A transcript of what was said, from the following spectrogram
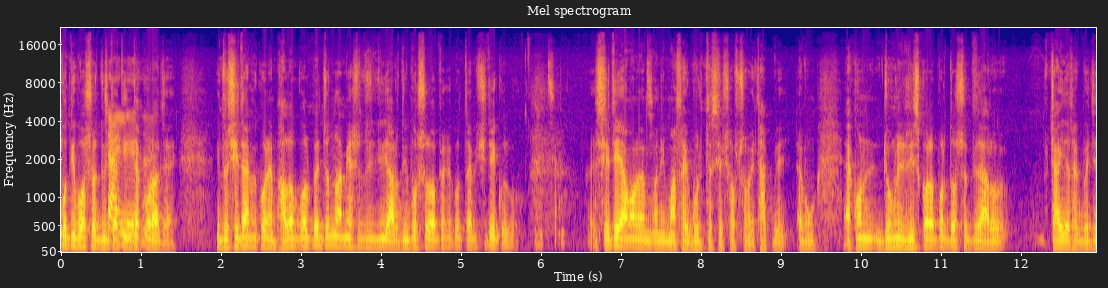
প্রতি বছর দুইটা তিনটা হ্যাঁ। করা যায়। কিন্তু সেটা আমি করে ভালো গল্পের জন্য আমি আসলে যদি আর দুই বছর অপেক্ষা করতে আমি সেটাই করব। আচ্ছা। সেটাই আমার মানে মাথায় ঘুরতেছে সবসময় থাকবে। এবং এখন জঙ্গলি রিলিজ করার পর দর্শকদের আরও চাহিদা থাকবে যে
